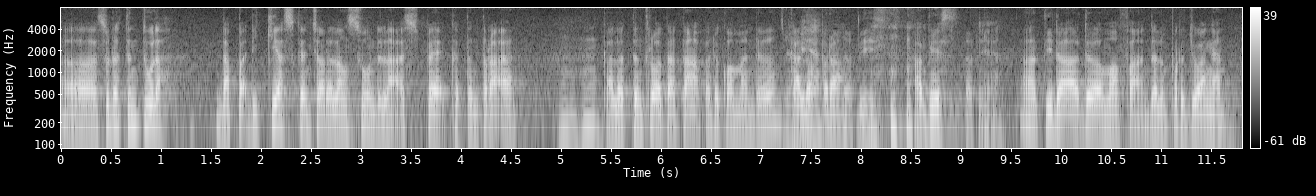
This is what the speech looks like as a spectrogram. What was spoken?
uh, sudah tentulah dapat dikiaskan secara langsung dalam aspek ketenteraan. Mm-hmm. Kalau tentera tak taat pada komander, ya, kalah ya. perang. Habis. habis. yeah. uh, tidak ada manfaat dalam perjuangan.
